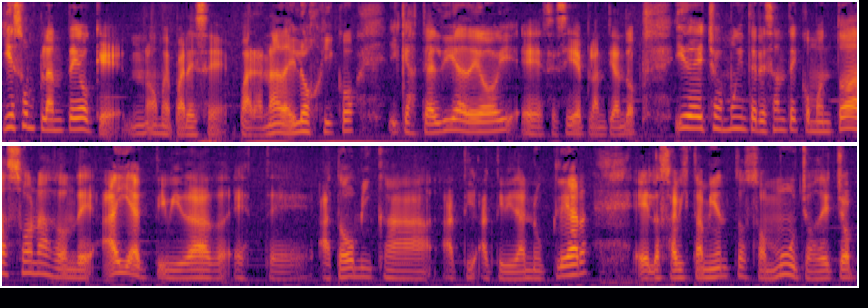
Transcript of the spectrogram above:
Y es un planteo que no me parece para nada ilógico y que hasta el día de hoy eh, se sigue planteando. Y de hecho es muy interesante como en todas zonas donde hay actividad este, atómica, actividad nuclear, eh, los avistamientos son muchos. De hecho,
